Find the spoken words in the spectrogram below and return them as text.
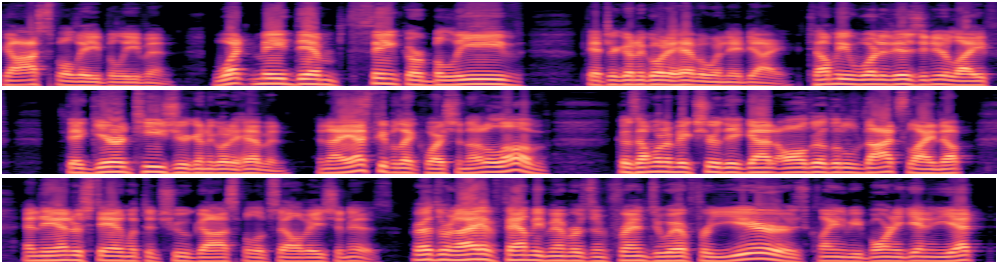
gospel they believe in. What made them think or believe that they're going to go to heaven when they die? Tell me what it is in your life that guarantees you're going to go to heaven. And I ask people that question out of love because I want to make sure they got all their little dots lined up and they understand what the true gospel of salvation is. Brethren, I have family members and friends who have for years claimed to be born again, and yet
